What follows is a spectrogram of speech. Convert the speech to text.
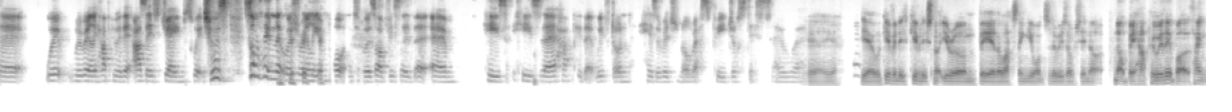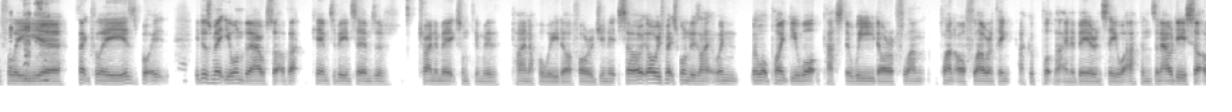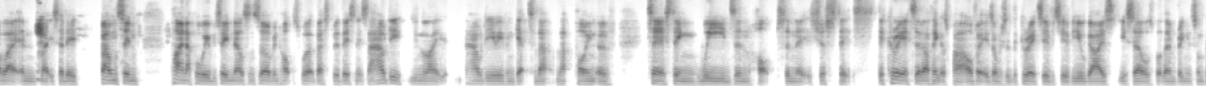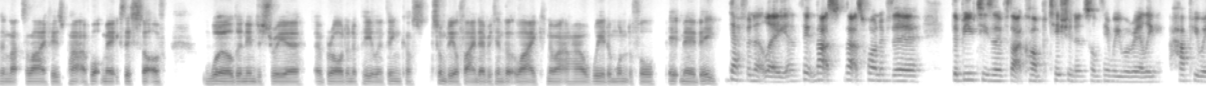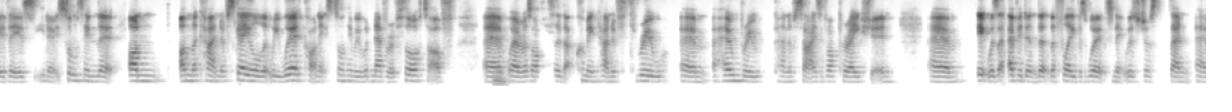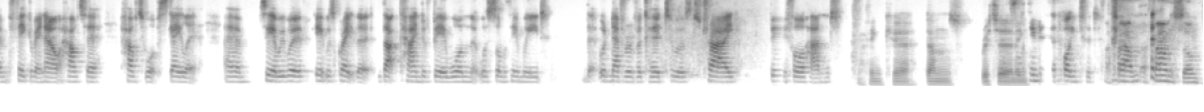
we're, we're really happy with it, as is James, which was something that was really important to us, obviously, that um, he's he's uh, happy that we've done his original recipe justice. So uh, yeah, yeah, yeah. Well, given it's given it's not your own beer, the last thing you want to do is obviously not not be happy with it. But thankfully, uh, thankfully he is. But it it does make you wonder how sort of that came to be in terms of trying to make something with pineapple weed or foraging it. So it always makes wonders like when at what point do you walk past a weed or a plant plant or flower and think I could put that in a beer and see what happens? And how do you sort of like and like you said, he bouncing pineapple weed between Nelson Sauvin hops work best with this. And it's like, how do you, you know, like, how do you even get to that that point of tasting weeds and hops? And it's just, it's the creative. I think as part of it is obviously the creativity of you guys yourselves, but then bringing something like to life is part of what makes this sort of world and industry uh, a, a broad and appealing thing because somebody will find everything that like no matter how weird and wonderful it may be definitely i think that's that's one of the the beauties of that competition and something we were really happy with is you know it's something that on on the kind of scale that we work on it's something we would never have thought of um, mm. whereas obviously that coming kind of through um, a homebrew kind of size of operation um, it was evident that the flavors worked and it was just then um, figuring out how to how to upscale it um, so yeah we were it was great that that kind of beer one that was something we'd that would never have occurred to us to try beforehand. I think uh, Dan's returning. I'm disappointed. I found I found some.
